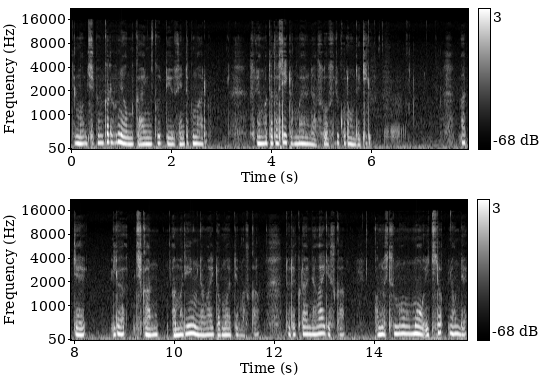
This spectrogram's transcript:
でも自分から船を迎えに行くという選択もある。それが正しいと思えるならそうすることもできる。待っている時間あまりにも長いと思えていますか？どれくらい長いですか？この質問をもう一度読んで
